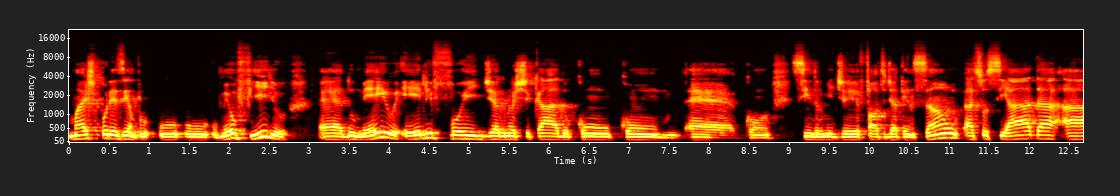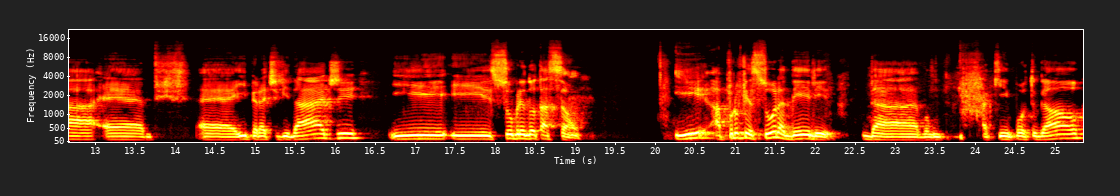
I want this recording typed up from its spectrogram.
mas, por exemplo, o, o, o meu filho é, do meio, ele foi diagnosticado com, com, é, com síndrome de falta de atenção associada a é, é hiperatividade e, e sobredotação. E a professora dele, da, aqui em Portugal,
